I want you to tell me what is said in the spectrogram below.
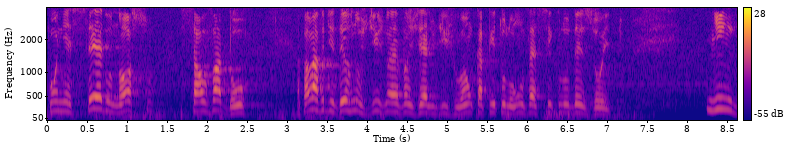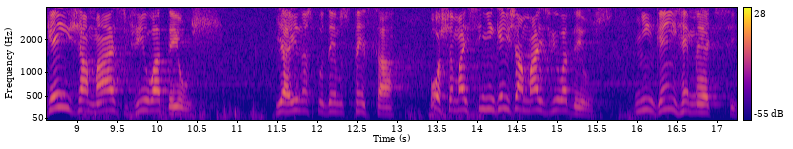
conhecer o nosso Salvador. A palavra de Deus nos diz no Evangelho de João, capítulo 1, versículo 18: Ninguém jamais viu a Deus. E aí nós podemos pensar: poxa, mas se ninguém jamais viu a Deus, ninguém remete-se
